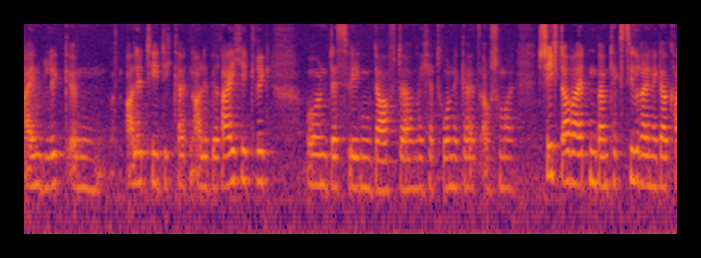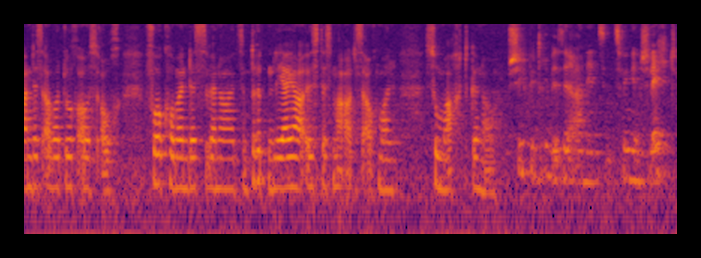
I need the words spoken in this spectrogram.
Einblick in alle Tätigkeiten, alle Bereiche kriegt und deswegen darf der Mechatroniker jetzt auch schon mal Schicht arbeiten. Beim Textilreiniger kann das aber durchaus auch vorkommen, dass wenn er jetzt im dritten Lehrjahr ist, dass man das auch mal so macht. Genau. Schichtbetrieb ist ja auch nicht zwingend schlecht.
